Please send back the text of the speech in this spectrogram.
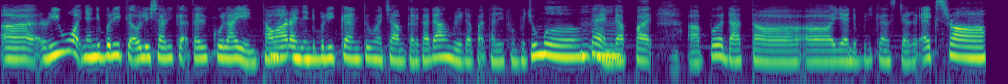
uh, reward yang diberikan oleh syarikat telco lain, tawaran hmm. yang diberikan tu macam kadang-kadang boleh dapat telefon percuma hmm. kan, dapat apa data uh, yang diberikan secara ekstra.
